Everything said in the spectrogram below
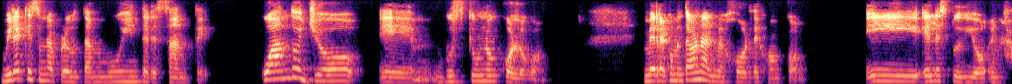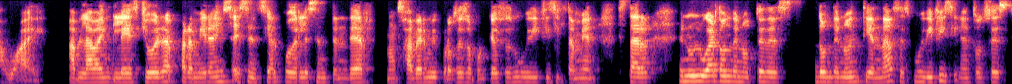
Mira que es una pregunta muy interesante. Cuando yo eh, busqué un oncólogo, me recomendaron al mejor de Hong Kong y él estudió en Hawái hablaba inglés, yo era, para mí era esencial poderles entender, saber mi proceso, porque eso es muy difícil también, estar en un lugar donde no te des, donde no entiendas, es muy difícil, entonces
